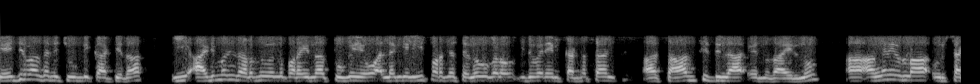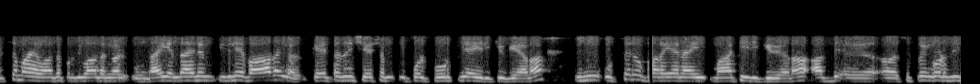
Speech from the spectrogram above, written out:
കേജ്രിവാൾ തന്നെ ചൂണ്ടിക്കാട്ടിയത് ഈ അഴിമതി നടന്നു എന്ന് പറയുന്ന തുകയോ അല്ലെങ്കിൽ ഈ പറഞ്ഞ തെളിവുകളോ ഇതുവരെയും കണ്ടെത്താൻ സാധിച്ചിട്ടില്ല എന്നതായിരുന്നു. അങ്ങനെയുള്ള ഒരു ശക്തമായ വാദപ്രതിവാദങ്ങൾ ഉണ്ടായി. എന്തായാലും ഇതിലെ വാദങ്ങൾ കേട്ടതിന് ശേഷം ഇപ്പോൾ പൂർത്തിയായിരിക്കുകയാണ്. ഇനി ഉത്തരവ് പറയാനായി മാറ്റിയിരിക്കുകയാണ്. സുപ്രീം കോടതി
